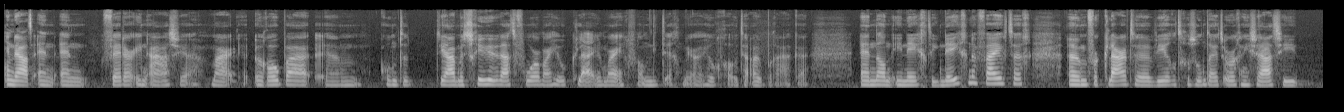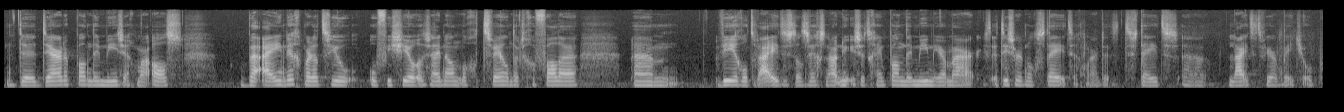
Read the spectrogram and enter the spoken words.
Inderdaad, en, en verder in Azië. Maar Europa um, komt het ja, misschien inderdaad voor, maar heel klein. Maar in ieder geval niet echt meer heel grote uitbraken. En dan in 1959 um, verklaart de Wereldgezondheidsorganisatie de derde pandemie zeg maar, als beëindigd. Maar dat is heel officieel. Er zijn dan nog 200 gevallen um, wereldwijd. Dus dan zeggen ze, nou, nu is het geen pandemie meer, maar het is er nog steeds. Zeg maar. Steeds uh, leidt het weer een beetje op.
